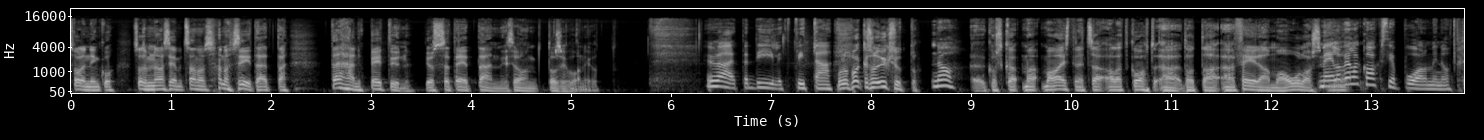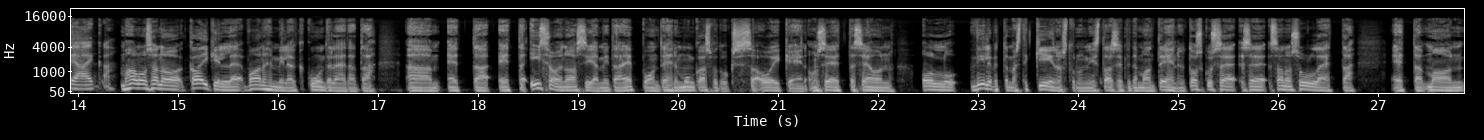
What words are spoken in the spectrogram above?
se oli niinku, se on sellainen asia, mitä sanon, sanon siitä, että tähän petyn, jos sä teet tämän, niin se on tosi huono juttu. Hyvä, että diilit pitää. Mulla on pakka sanoa yksi juttu, No, koska mä, mä aistin, että sä alat kohta äh, tota, äh, feidaamaan ulos. meillä on Mä- vielä kaksi ja puoli minuuttia aikaa. Mä haluan sanoa kaikille vanhemmille, jotka kuuntelee tätä, ähm, että, että isoin asia, mitä Eppu on tehnyt mun kasvatuksessa oikein, on se, että se on ollut vilpittömästi kiinnostunut niistä asioista, mitä mä oon tehnyt. Tos kun se, se sanoi sulle, että, että mä oon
